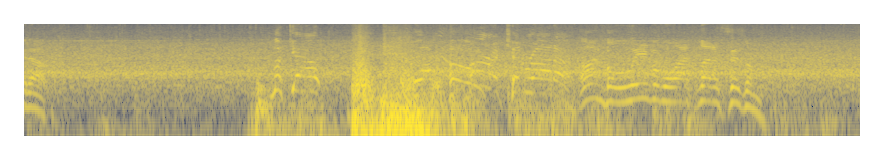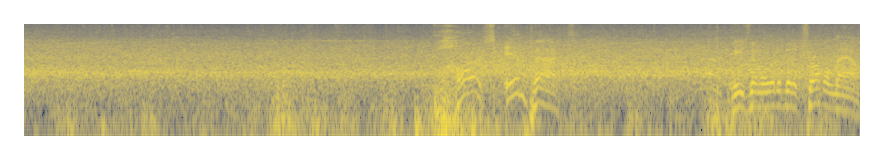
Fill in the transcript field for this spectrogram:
Get up. Look out! Whoa! Hurricanrana! Unbelievable athleticism. Harsh impact. He's in a little bit of trouble now.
